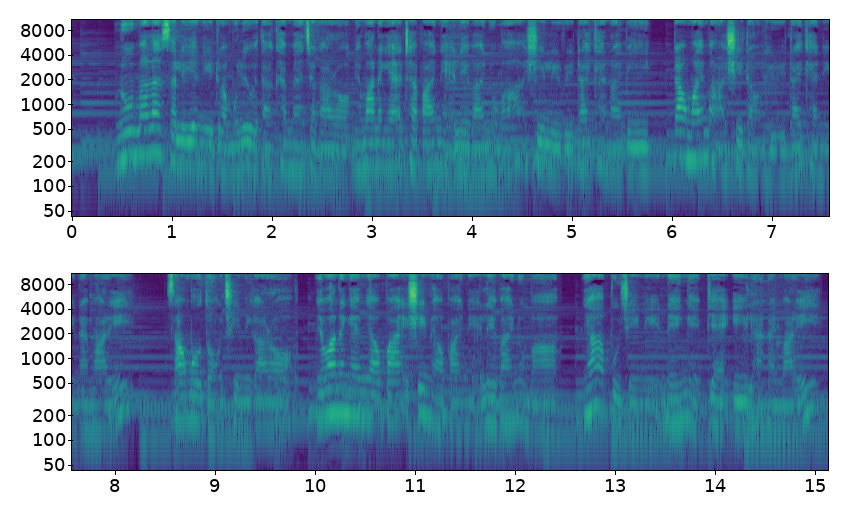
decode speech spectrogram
။နိုဝင်ဘာလ14ရက်နေ့အတွက်မိုးလေဝသခန့်မှန်းချက်ကတော့မြန်မာနိုင်ငံအထက်ပိုင်းနဲ့အလဲပိုင်းတို့မှာအရှိလီတွေတိုက်ခတ်နိုင်ပြီးတောင်ပိုင်းမှာအရှိတောင်လီတွေတိုက်ခတ်နေနိုင်ပါတယ်။စောင်းမုတ်တုံအခြေအနေကတော့မြန်မာနိုင်ငံမြောက်ပိုင်းအရှိမြောက်ပိုင်းနဲ့အလဲပိုင်းတို့မှာညအပူချိန်တွေအနည်းငယ်ပြန်အေးလာနိုင်ပါတယ်။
